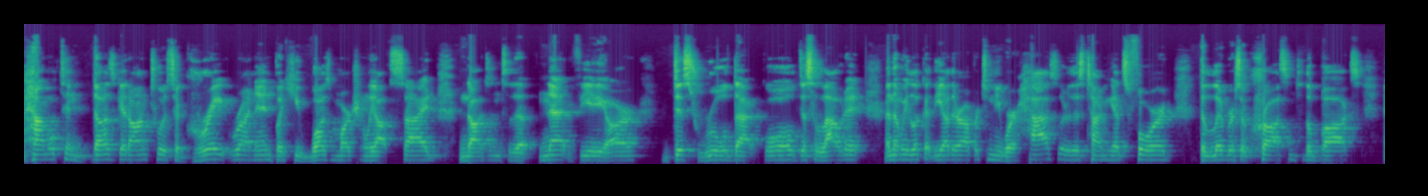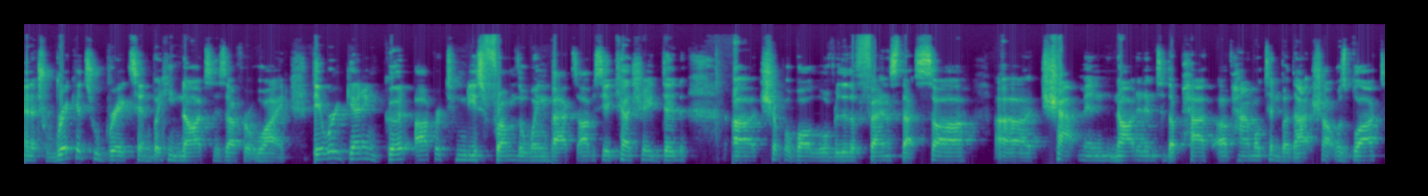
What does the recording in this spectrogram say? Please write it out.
Hamilton does get onto it. It's a great run in, but he was marginally offside, nods into the net. VAR disruled that goal, disallowed it. And then we look at the other opportunity where Hasler this time gets forward, delivers a cross into the box, and it's Ricketts who breaks in, but he nods his effort wide. They were getting good opportunities from the wingbacks. Obviously, Akeche did uh, chip a ball over the defense that saw uh, Chapman nodded into the path of Hamilton, but that shot was blocked.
